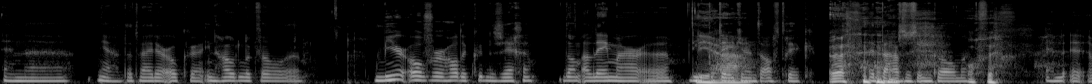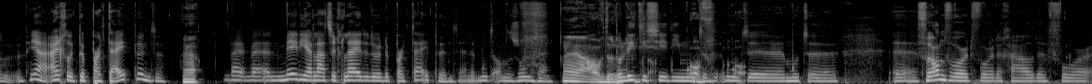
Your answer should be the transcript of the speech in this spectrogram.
En ja, dat wij daar ook inhoudelijk wel meer over hadden kunnen zeggen. Dan alleen maar die hypotheekrenteaftrek, het basisinkomen. ongeveer. En eh, ja, eigenlijk de partijpunten. Ja. Bij, media laat zich leiden door de partijpunten. En het moet andersom zijn. Nou ja, of door de- Politici die moeten, of- moeten, moeten eh, verantwoord worden gehouden voor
